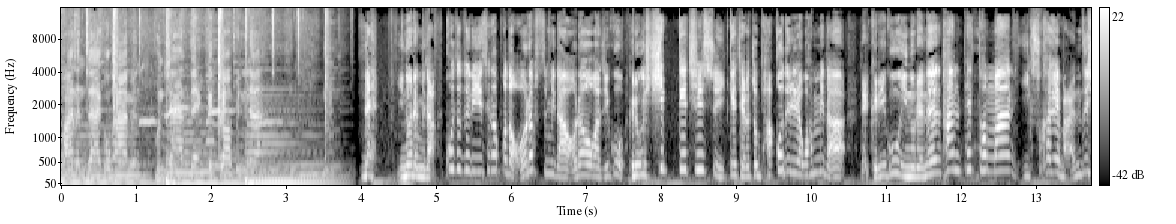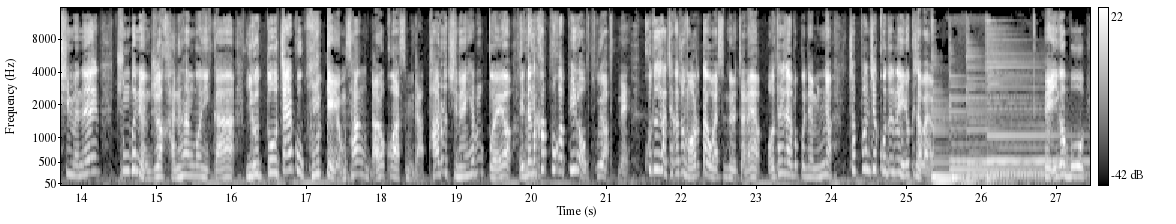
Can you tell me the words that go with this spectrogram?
화난다고 하면 혼자 될까 겁이 나 네. 이 노래입니다. 코드들이 생각보다 어렵습니다. 어려워가지고 그리고 쉽게 칠 수 있게 제가 좀 바꿔드리려고 합니다. 네 그리고 이 노래는 한 패턴만 익숙하게 만드시면은 충분히 연주가 가능한 거니까 이것도 짧고 굵게 영상 나올 것 같습니다. 바로 진행해 볼 거예요. 일단은 capo가 필요 없고요. 네 코드 자체가 좀 어렵다고 말씀드렸잖아요. 어떻게 잡을 거냐면요. 첫 번째 코드는 이렇게 잡아요. 네, 이거 뭐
